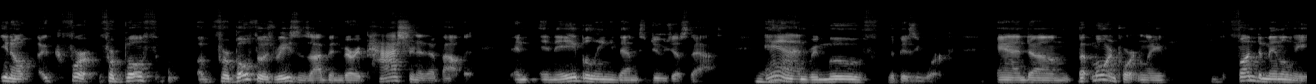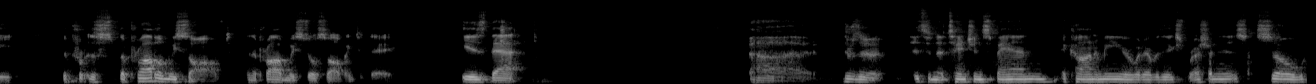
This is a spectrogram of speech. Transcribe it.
you know, for for both for both those reasons, I've been very passionate about it and enabling them to do just that mm-hmm. and remove the busy work. And um, but more importantly, fundamentally, the, the problem we solved and the problem we're still solving today is that uh, there's a it's an attention span economy or whatever the expression is. So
